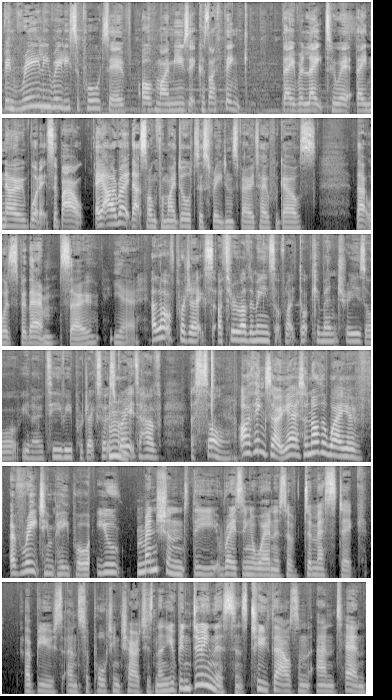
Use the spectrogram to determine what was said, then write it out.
They've been really, really supportive of my music because I think they relate to it. They know what it's about. I wrote that song for my daughter's Freedom's Fairy Tale for Girls. That was for them. So, yeah. A lot of projects are through other means, sort of like documentaries or, you know, TV projects. So it's mm. great to have a song. I think so, yeah. It's another way of, of reaching people. You mentioned the raising awareness of domestic abuse and supporting charities. And you've been doing this since 2010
